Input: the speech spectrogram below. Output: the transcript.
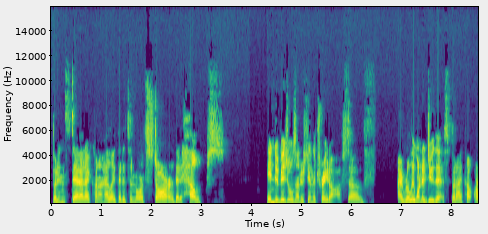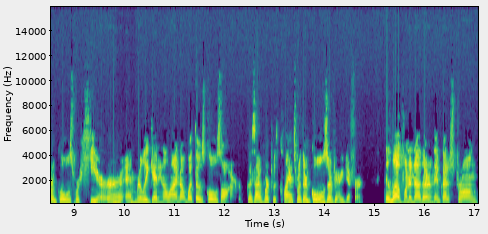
But instead, I kind of highlight that it's a North Star that helps individuals understand the trade offs of I really want to do this, but I thought our goals were here and really getting aligned on what those goals are. Because I've worked with clients where their goals are very different. They love one another and they've got a strong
